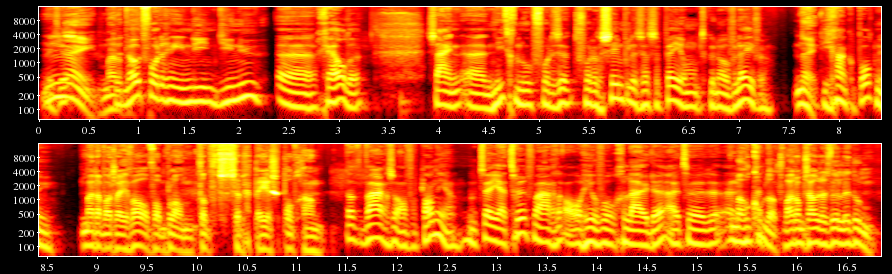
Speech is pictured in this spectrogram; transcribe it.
Nee, maar de noodvorderingen die, die nu uh, gelden, zijn uh, niet genoeg voor, de, voor een simpele ZZP om te kunnen overleven. Nee. Die gaan kapot nu. Maar dat was even al van plan, dat ZZP'ers kapot gaan. Dat waren ze al van plan, ja. Twee jaar terug waren er al heel veel geluiden uit de... maar hoe komt dat? Waarom zou ze dat willen doen?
